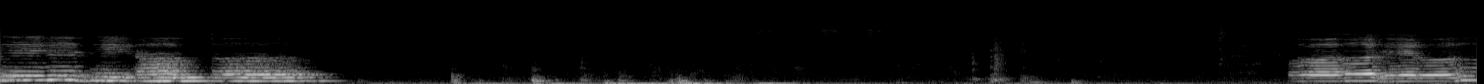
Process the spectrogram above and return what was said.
give me comfort. Alleluia.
